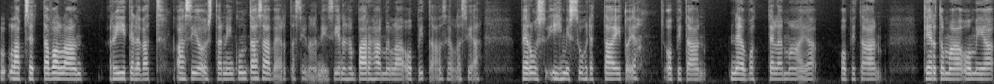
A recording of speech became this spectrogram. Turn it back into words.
lapset tavallaan riitelevät asioista niin kuin tasavertaisina, niin siinähän parhaimmillaan opitaan sellaisia perusihmissuhdetaitoja. Opitaan neuvottelemaan ja opitaan kertomaan omia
